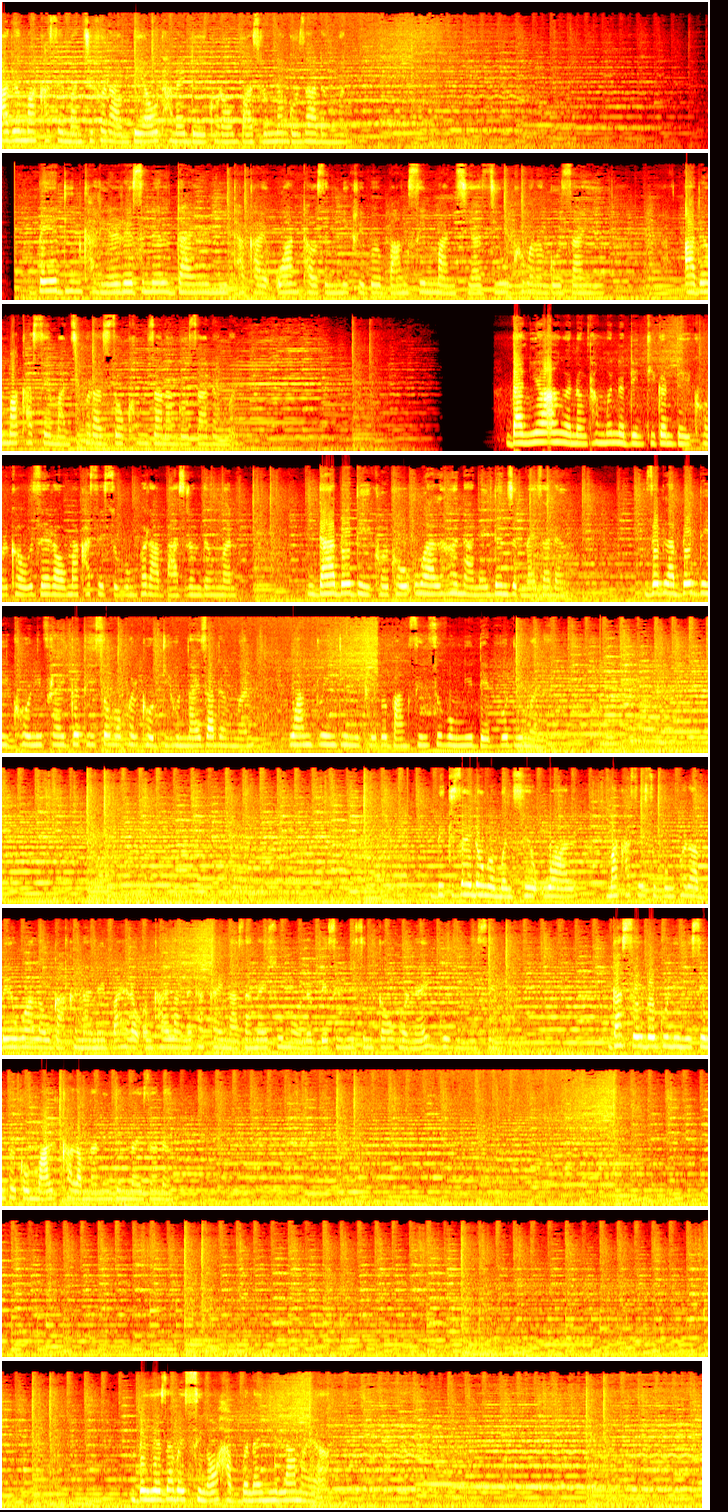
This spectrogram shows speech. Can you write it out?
आरो माखासे मानसिफोरा बेयाव थानाय दैखराव बाज्रुमनांगौ जादोंमोन बे दिनखालि रिजनेल डायरनि थाखाय वान थावजेन्डनिख्रुइबो बांसिन मानसिया जिउ खोमानांगौ जायो। आरो माखासे मानसिफोरा जखम जानांगौ जादोंमोन। दानिया आङो नोंथांमोननो दिन्थिगोन दैखरखौ, जेराव माखासे सुबुंफोरा बाज्रुमदोंमोन। दा बे दैखरखौ वाल होनानै दोनजोबनाय जादों। जेब्ला बे दैखरनिफ्राय गोथै सहफोरखौ दिहुननाय जादोंमोन वान टुवेन्टिनिख्रुइबो बांसिन सुबुंनि डेड बडि मोनो। बेखिजाय दङ मोनसे वाल। माखासे सुबुंफोरा बे वालाव गाखोनानै बाहेराव ओंखारलांनो थाखाय नाजानाय समावनो बेसोरनिसिम गावहरनाय गुबुननिसिम। गासैबो गुलिनि सिनफोरखौ मार्क खालामनानै दोननाय जादों। बेयो जाबाय सिङाव हाबबोनायनि लामाया।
